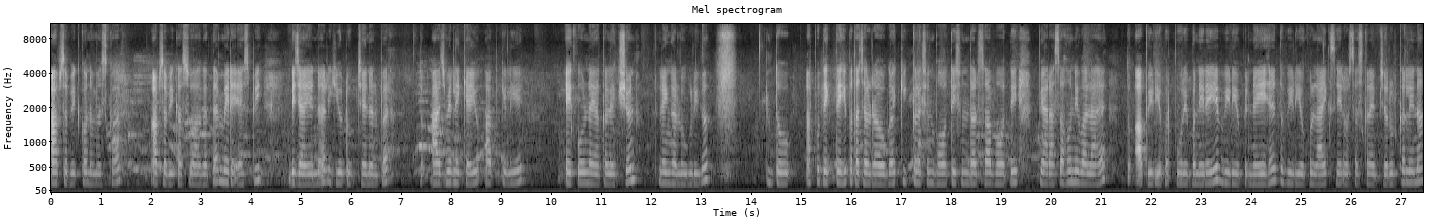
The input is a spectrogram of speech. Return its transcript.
आप सभी को नमस्कार। आप सभी का स्वागत है मेरे एसपी डिज़ाइनर यूट्यूब चैनल पर। तो आज मैं लेके आई हूँ आपके लिए एक और नया कलेक्शन लहंगा लुगड़ी का। तो आपको देखते ही पता चल रहा होगा कि कलेक्शन बहुत ही सुंदर सा, बहुत ही प्यारा सा होने वाला है। तो आप वीडियो पर पूरे बने रहिए। वीडियो पर नए हैं तो वीडियो को लाइक शेयर और सब्सक्राइब ज़रूर कर लेना।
